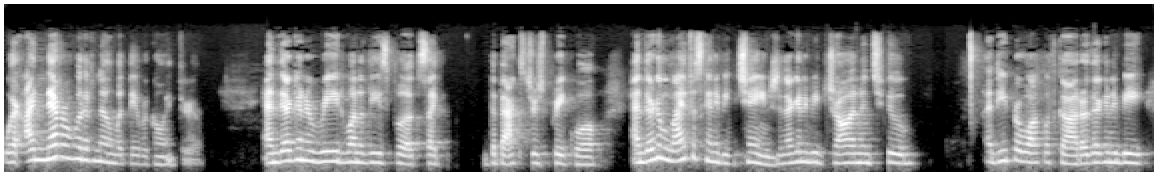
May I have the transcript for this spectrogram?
where i never would have known what they were going through. And they're going to read one of these books like the Baxter's prequel, and their life is going to be changed, and they're going to be drawn into a deeper walk with God, or they're going to be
